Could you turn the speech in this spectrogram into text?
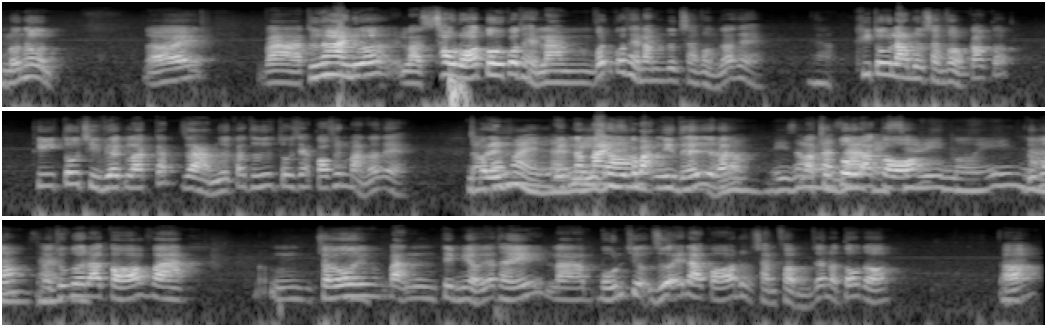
lớn hơn. Đấy và thứ hai nữa là sau đó tôi có thể làm vẫn có thể làm được sản phẩm giá rẻ dạ. khi tôi làm được sản phẩm cao cấp thì tôi chỉ việc là cắt giảm rồi các thứ tôi sẽ có phiên bản giá rẻ đó và đến, phải là đến năm nay do... thì các bạn nhìn thấy rồi đó vâng, là, là chúng tôi đã có mới đúng không là chúng tôi đã có và ừ, trời ơi bạn tìm hiểu sẽ thấy là 4 triệu rưỡi đã có được sản phẩm rất là tốt rồi đó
